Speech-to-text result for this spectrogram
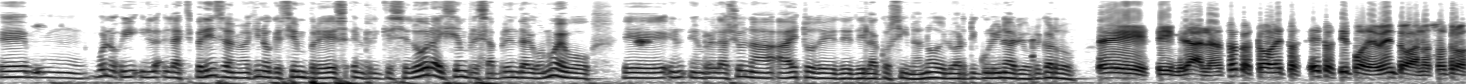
Eh, mm, bueno, y, la, experiencia me imagino que siempre es enriquecedora y siempre se aprende algo nuevo eh, en, relación a, esto de, la cocina, ¿no? De lo articulinario, Ricardo. Sí, sí, mirá, nosotros todos estos, estos tipos de eventos a nosotros,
